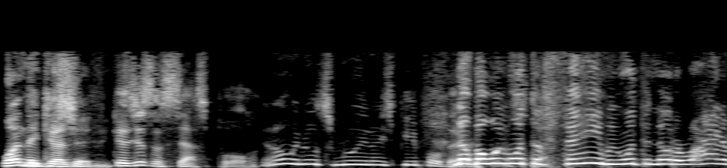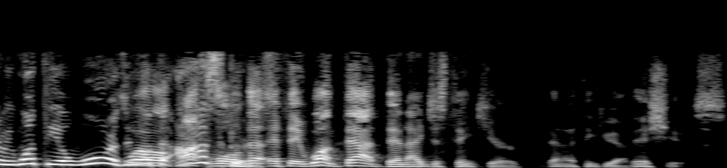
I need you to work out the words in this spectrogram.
One they because, just shouldn't. Because it's just a cesspool. You oh, know, we know some really nice people there. No, but we want the fame, we want the notoriety, we want the awards, we well, want the I- Oscars. well, that, if they want that, then I just think you're. Then I think you have issues.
